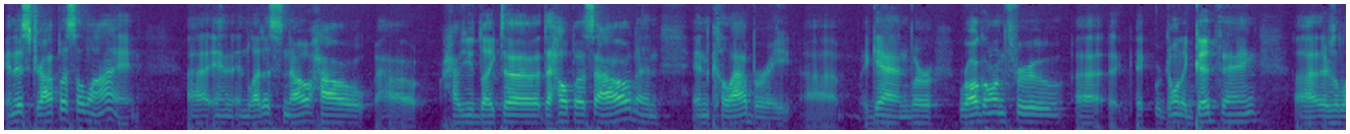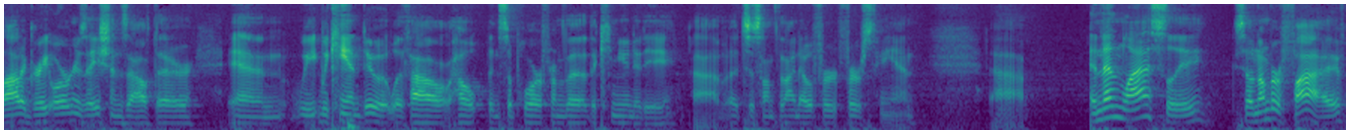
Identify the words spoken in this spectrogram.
And just drop us a line uh, and, and, let us know how, how, how, you'd like to, to help us out and, and collaborate. Uh, again, we're, we're all going through, uh, we're doing a good thing. Uh, there's a lot of great organizations out there, and we, we can't do it without help and support from the, the community. Um, it's just something I know for firsthand. Uh, and then lastly, so number five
